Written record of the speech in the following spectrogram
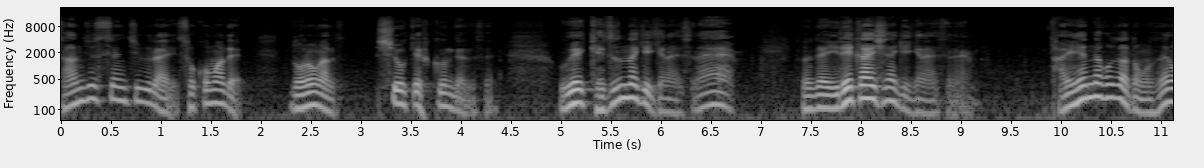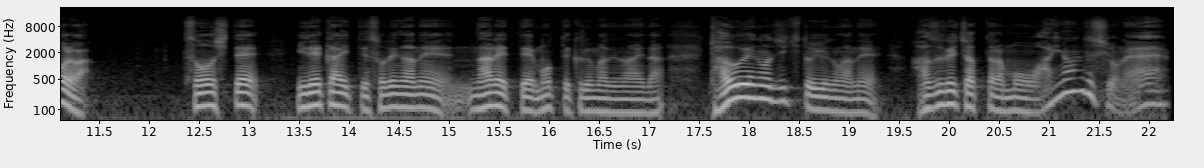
30センチぐらいそこまで泥が塩気含んでるんですね。上削んなきゃいけないですね。それで入れ替えしなきゃいけないですね。大変なことだと思うんですね、これは。そうして入れ替えて、それがね、慣れて持ってくるまでの間、田植えの時期というのがね、外れちゃったらもう終わりなんですよね。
